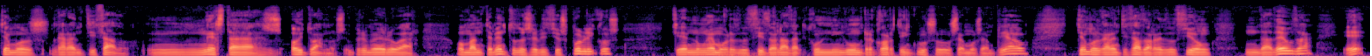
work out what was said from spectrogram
temos garantizado mm, nestas oito anos, en primeiro lugar, o mantemento dos servicios públicos, que non hemos reducido nada, con ningún recorte incluso os hemos ampliado, temos garantizado a reducción da deuda e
